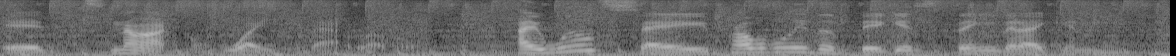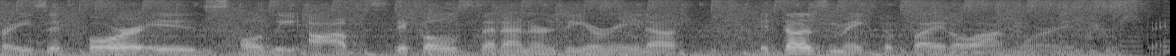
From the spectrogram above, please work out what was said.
it's not quite that level. I will say, probably the biggest thing that I can praise it for is all the obstacles that enter the arena. It does make the fight a lot more interesting.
